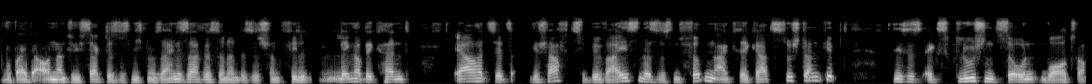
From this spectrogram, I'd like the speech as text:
wobei der auch natürlich sagt, das ist nicht nur seine Sache, sondern das ist schon viel länger bekannt. Er hat es jetzt geschafft zu beweisen, dass es einen vierten Aggregatzustand gibt, dieses Exclusion Zone Water.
